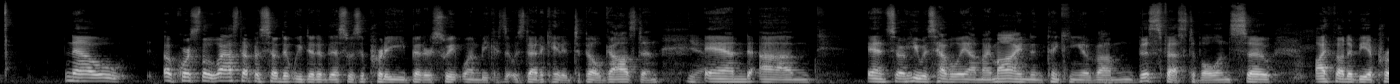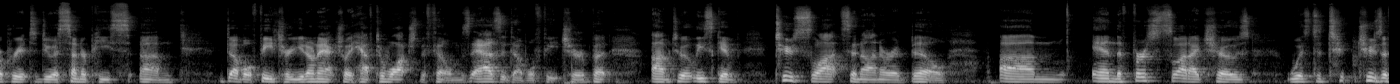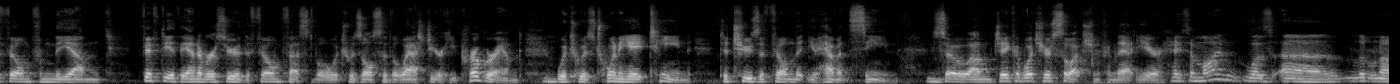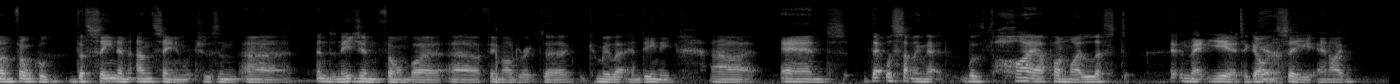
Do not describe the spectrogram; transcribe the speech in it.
Now, of course, the last episode that we did of this was a pretty bittersweet one because it was dedicated to Bill Gosden, Yeah. and um, and so he was heavily on my mind and thinking of um, this festival, and so I thought it'd be appropriate to do a centerpiece um, double feature. You don't actually have to watch the films as a double feature, but um, to at least give two slots in honor of Bill. Um, and the first slot I chose was to t- choose a film from the um, 50th anniversary of the film festival, which was also the last year he programmed, which was 2018, to choose a film that you haven't seen. So, um, Jacob, what's your selection from that year? Okay, so mine was a little known film called The Seen and Unseen, which is an uh, Indonesian film by uh, female director Kamila Andini. Uh, and that was something that was high up on my list in that year to go and see. And I,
